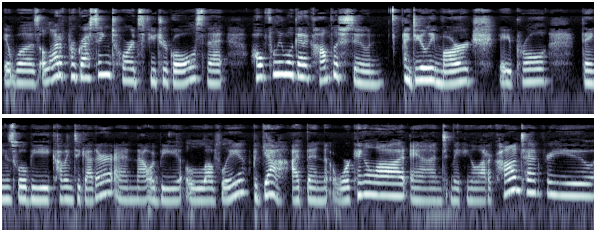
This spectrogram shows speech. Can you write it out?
it was a lot of progressing towards future goals that hopefully will get accomplished soon. Ideally, March, April, things will be coming together and that would be lovely. But yeah, I've been working a lot and making a lot of content for you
